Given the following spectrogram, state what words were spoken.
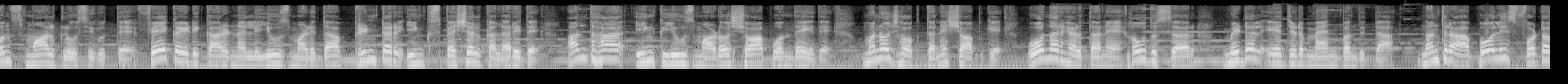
ಒಂದು ಸ್ಮಾಲ್ ಕ್ಲೂ ಸಿಗುತ್ತೆ. ಫೇಕ್ ಐ ಡಿ ಕಾರ್ಡ್ನಲ್ಲಿ ಯೂಸ್ ಮಾಡಿದ್ದ ಪ್ರಿಂಟರ್ ಇಂಕ್ ಸ್ಪೆಷಲ್ ಕಲರ್ ಇದೆ. ಅಂತಹ ಇಂಕ್ ಯೂಸ್ ಮಾಡೋ ಶಾಪ್ ಒಂದೇ ಇದೆ. ಮನೋಜ್ ಹೋಗ್ತಾನೆ ಶಾಪ್ಗೆ ಓನರ್ ಹೇಳ್ತಾನೆ, ಹೌದು ಸರ್ ಮಿಡಲ್ ಏಜ್ಡ್ ಮ್ಯಾನ್ ಬಂದಿದ್ದ. ನಂತರ ಪೊಲೀಸ್ ಫೋಟೋ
